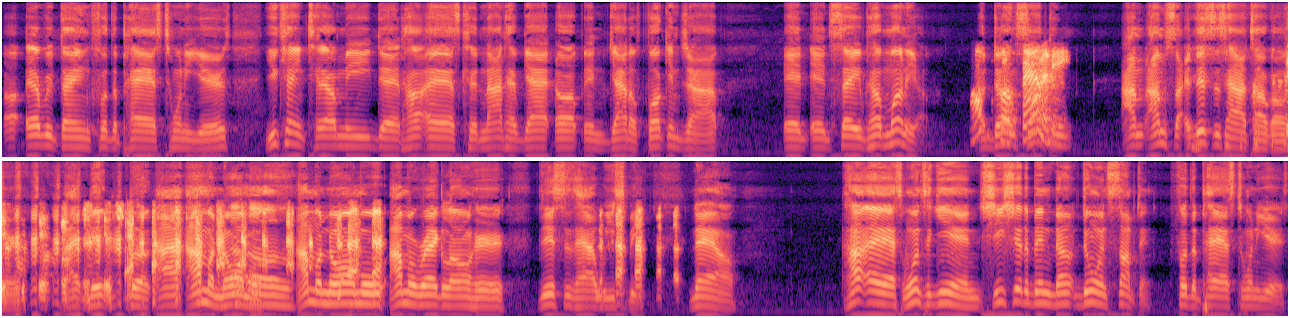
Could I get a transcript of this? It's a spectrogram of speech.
uh, everything for the past twenty years. You can't tell me that her ass could not have got up and got a fucking job and and saved her money up. Or done something. I'm I'm sorry. This is how I talk on here. I, this, look, I, I'm a normal. I'm a normal. I'm a regular on here. This is how we speak. Now, her ass once again. She should have been do- doing something for the past twenty years.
